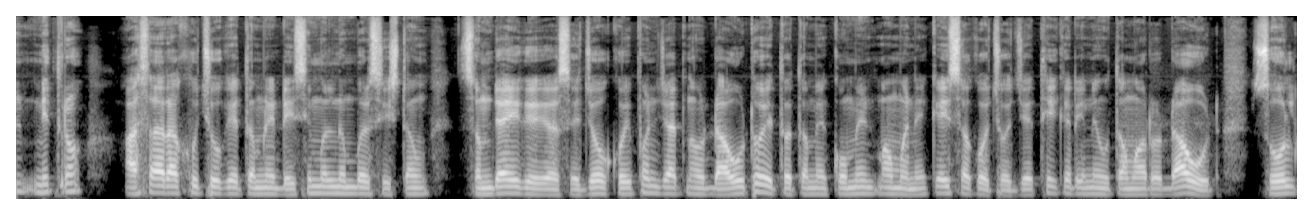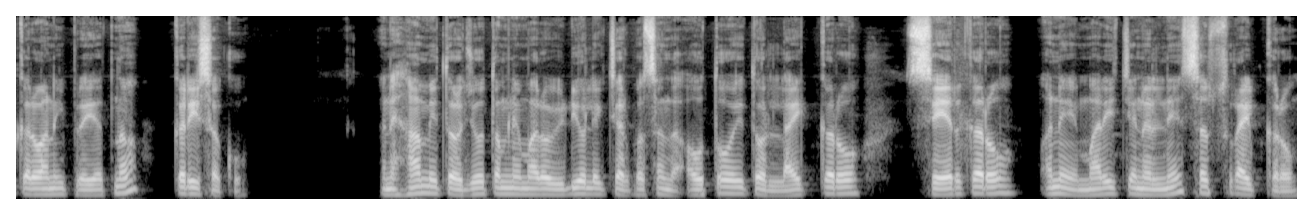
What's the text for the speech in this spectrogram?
મિત્રો? આશા રાખું છું કે તમને ડેસિમલ નંબર સિસ્ટમ સમજાઈ ગઈ હશે. જો કોઈ પણ જાતનો ડાઉટ હોય તો તમે કોમેન્ટમાં મને કહી શકો છો, જેથી કરીને હું તમારો ડાઉટ સોલ્વ કરવાની પ્રયત્ન કરી શકું. અને હા મિત્રો, જો તમને મારો વીડિયો લેક્ચર પસંદ આવતો હોય તો લાઈક કરો શેર કરો અને મારી ચેનલને સબસ્ક્રાઈબ કરો.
